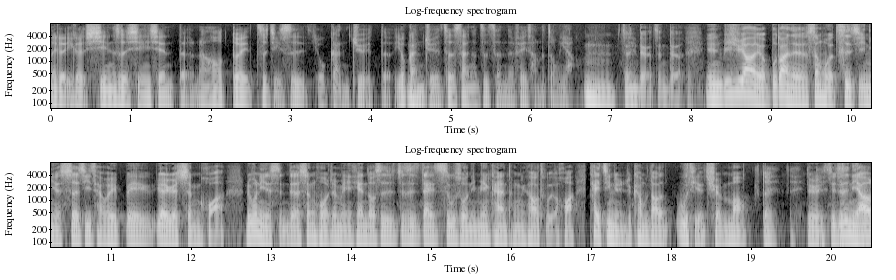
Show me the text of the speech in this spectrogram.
那个一个心是新鲜的，然后对自己是有感觉的，有感觉这三个字真的非常的重要。嗯，真的真的，因为你必须要有不断的生活刺激，你的设计才会被越来越升华。如果你的生活就每一天都是就是在事务所里面看同一套图的话，太近的人就看不到物体的全貌。对对对，所以就是你要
